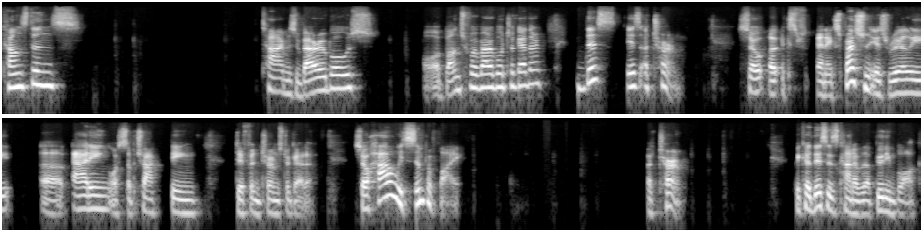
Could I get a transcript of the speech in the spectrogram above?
constants times variables a bunch of a variable together, this is a term. So an expression is really uh, adding or subtracting different terms together. So how we simplify a term? Because this is kind of the building block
